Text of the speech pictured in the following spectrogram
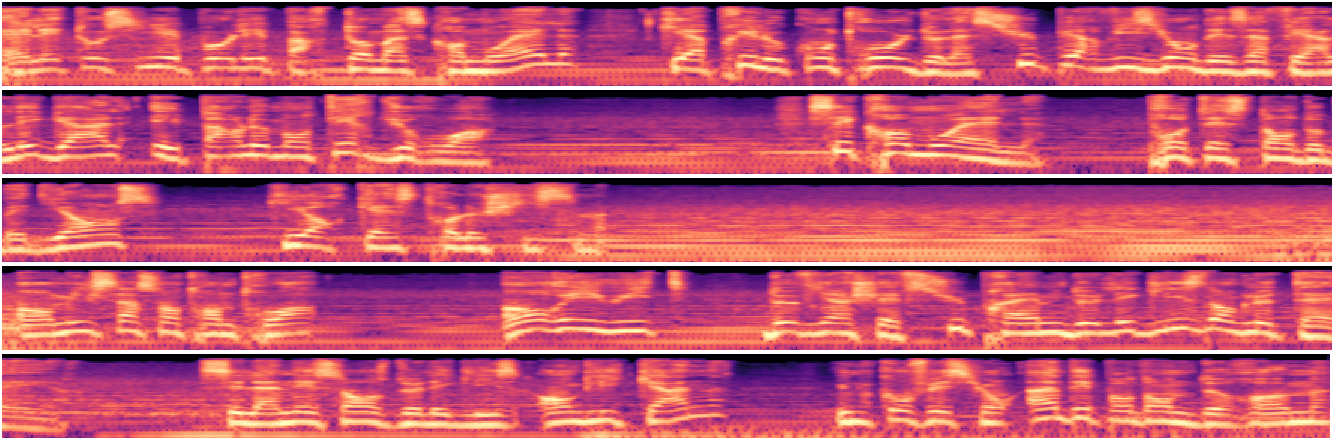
Elle est aussi épaulée par Thomas Cromwell, qui a pris le contrôle de la supervision des affaires légales et parlementaires du roi. C'est Cromwell, protestant d'obédience, qui orchestre le schisme. En 1533, Henri VIII devient chef suprême de l'Église d'Angleterre. C'est la naissance de l'Église anglicane, une confession indépendante de Rome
